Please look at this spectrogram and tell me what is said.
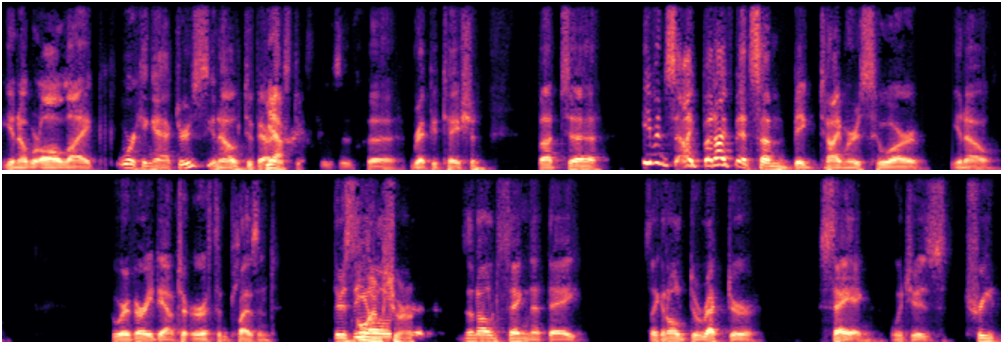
you know we're all like working actors, you know, to various degrees of uh, reputation. But uh, even s- I, but I've met some big timers who are, you know, who are very down to earth and pleasant. There's the Oh, I'm sure. there's an old thing that they, it's like an old director saying, which is treat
